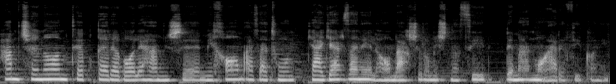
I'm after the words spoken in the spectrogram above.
همچنان طبق روال همیشه می‌خوام ازتون که اگر زن الهام بخشی رو می‌شناسید به من معرفی کنید.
